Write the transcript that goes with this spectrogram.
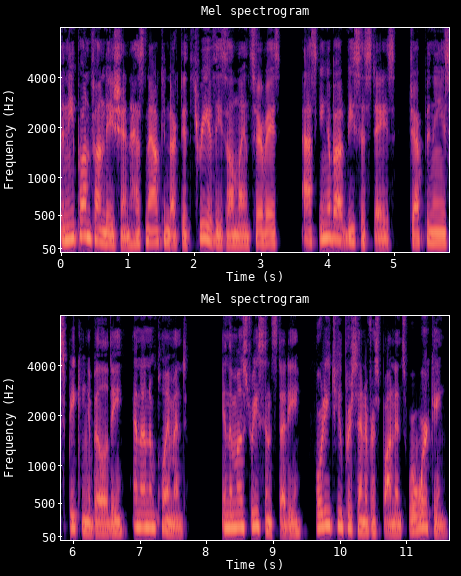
The Nippon Foundation has now conducted three of these online surveys asking about visa stays, Japanese speaking ability, and unemployment. In the most recent study, 42% of respondents were working,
